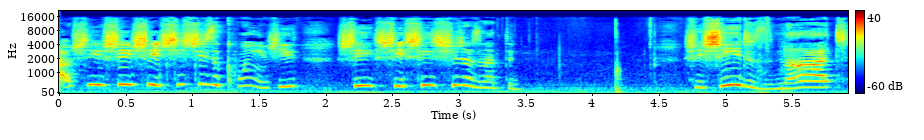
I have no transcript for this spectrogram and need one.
out. She she she she she's a queen. She she she she she doesn't have to. She she does not.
